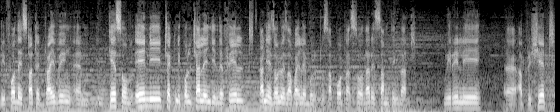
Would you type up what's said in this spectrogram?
before they started driving and in case of any technical challenge in the field, Scania is always available to support us. So that is something that we really uh, appreciate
